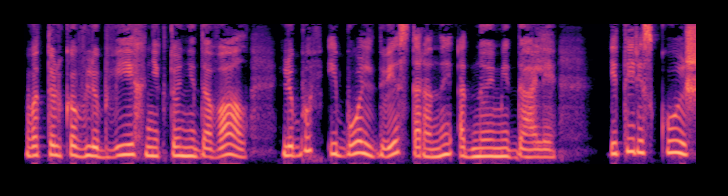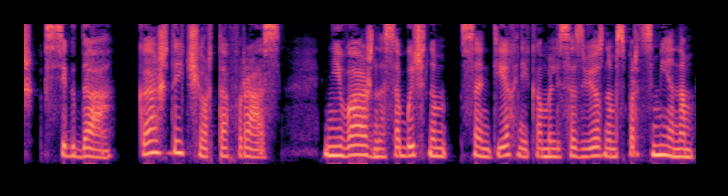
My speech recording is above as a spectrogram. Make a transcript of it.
вот только в любви их никто не давал. Любовь и боль — две стороны одной медали. И ты рискуешь всегда, каждый чертов раз. Неважно, с обычным сантехником или со звездным спортсменом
